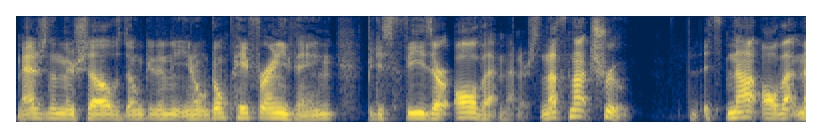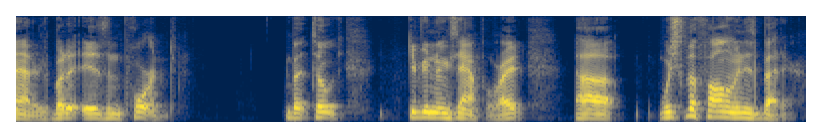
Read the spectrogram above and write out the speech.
Manage them yourselves. Don't get any, you know, don't pay for anything because fees are all that matters. And that's not true. It's not all that matters, but it is important. But so, give you an example, right? Uh, which of the following is better?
